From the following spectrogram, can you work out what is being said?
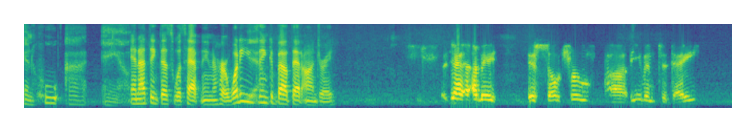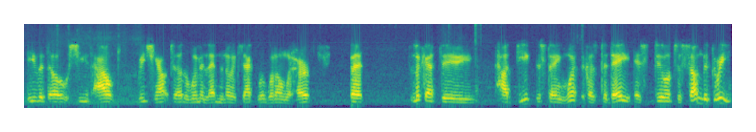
in who i am And I think that's what's happening to her. What do you Yeah. think about that, Andre? Yeah, I mean, it's so true. Uh, even today, even though she's out reaching out to other women, letting them know exactly what went on with her, but look at the how deep this thing went because today it's still to some degree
